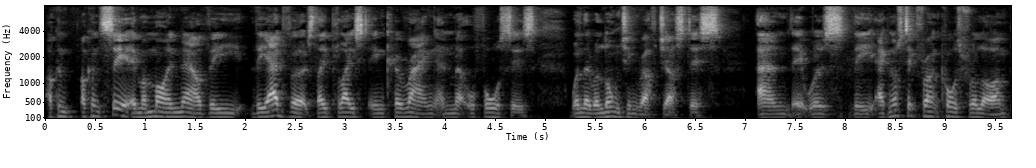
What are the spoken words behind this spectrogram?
I can I can see it in my mind now. The the adverts they placed in Kerrang and Metal Forces when they were launching Rough Justice. And it was the Agnostic Front Cause for Alarm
